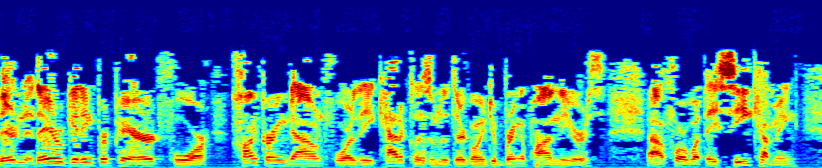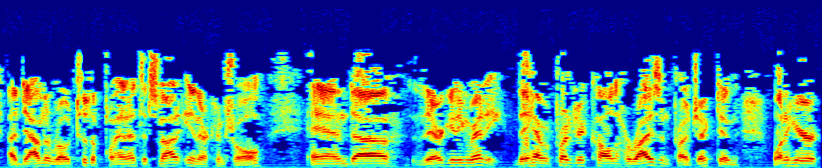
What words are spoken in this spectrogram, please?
They're they're getting prepared for hunkering down for the cataclysm that they're going to bring upon the earth, uh, for what they see coming uh, down the road to the planet that's not in their control, and uh, they're getting ready. They have a project called Horizon Project, and I want to hear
